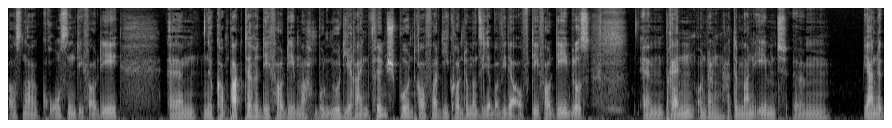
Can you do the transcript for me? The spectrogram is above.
aus einer großen DVD ähm, eine kompaktere DVD machen, wo nur die reinen Filmspuren drauf war. Die konnte man sich aber wieder auf DVD bloß ähm, brennen und dann hatte man eben ähm, ja eine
